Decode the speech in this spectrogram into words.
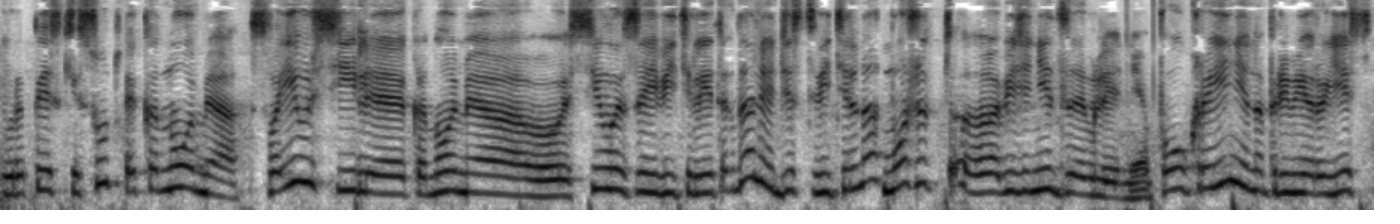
Европейский суд, экономя свои усилия, экономя э, силы заявителей и так далее, действительно может э, объединить заявление. По Украине, например, есть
